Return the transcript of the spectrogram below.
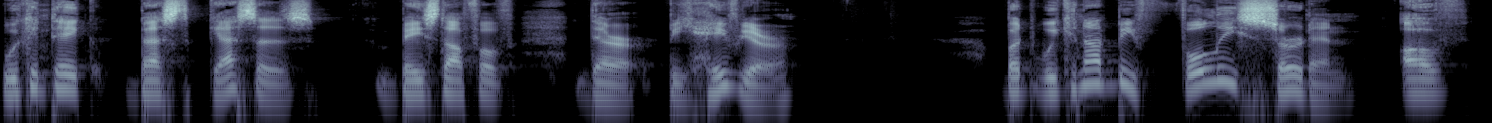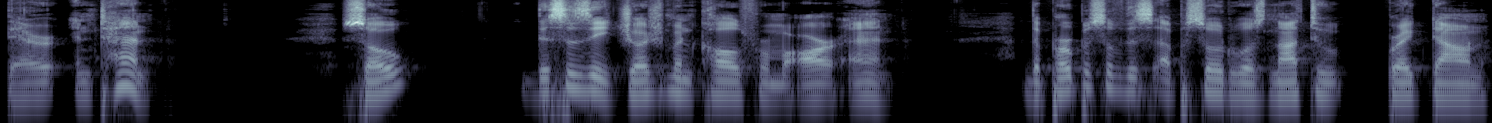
We can take best guesses based off of their behavior, but we cannot be fully certain of their intent. So, this is a judgment call from our end. The purpose of this episode was not to break down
